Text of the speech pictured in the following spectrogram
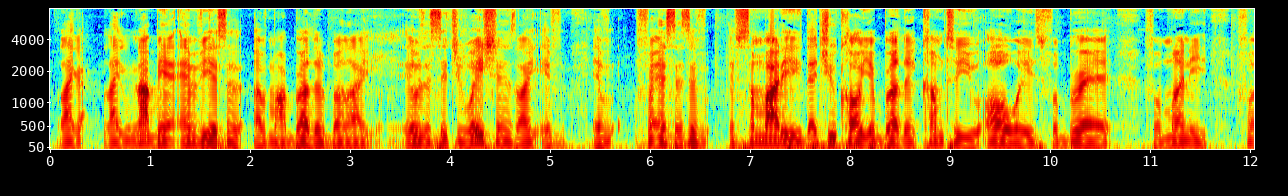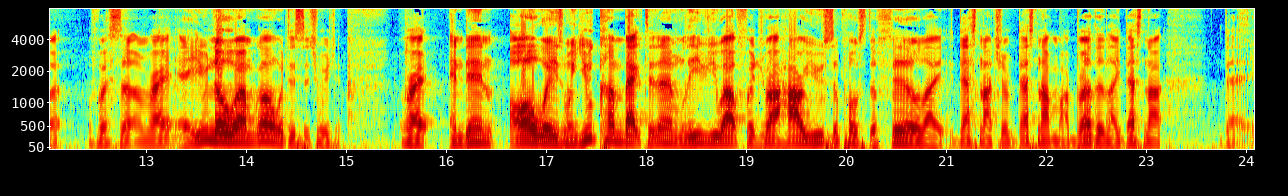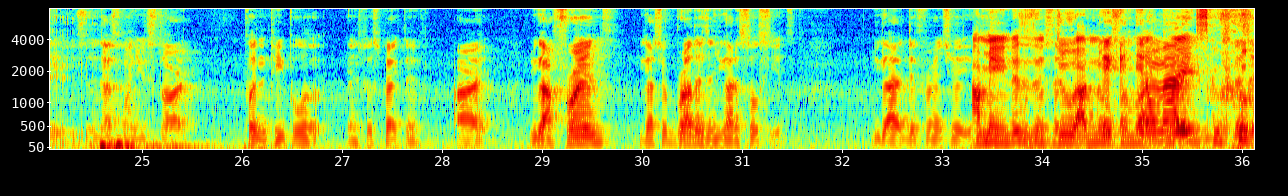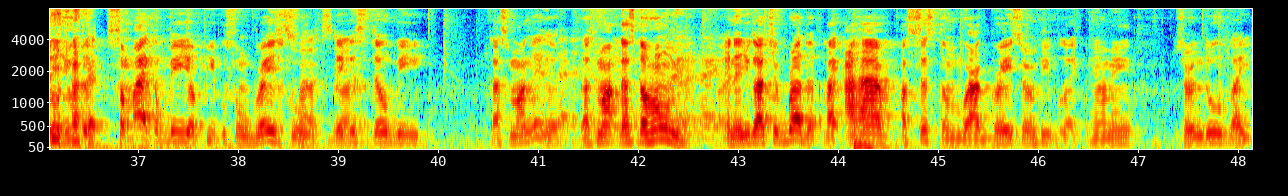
like like not being envious of, of my brother, but like it was a situations like if if for instance if if somebody that you call your brother come to you always for bread, for money, for for something, right? And you know where I'm going with this situation. Right, and then always when you come back to them, leave you out for dry. How are you supposed to feel? Like that's not your, that's not my brother. Like that's not that. So that's when you start putting people in perspective. All right, you got friends, you got your brothers, and you got associates. You gotta differentiate. I mean, this is a dude I knew It, from it, it like don't matter. grade school. Listen, you could, somebody could be your people from grade That's school. facts. They could Alright. still be. That's my nigga. That's my. That's the homie. And then you got your brother. Like I have a system where I grade certain people. Like you know what I mean. Certain dudes like.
